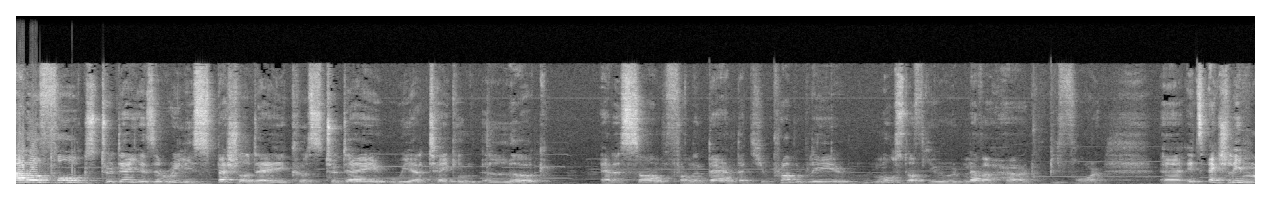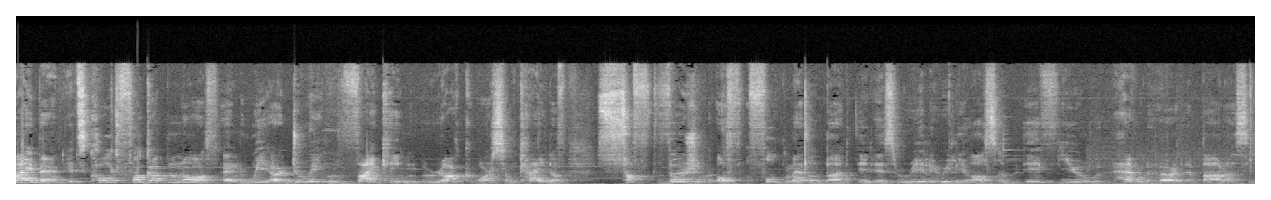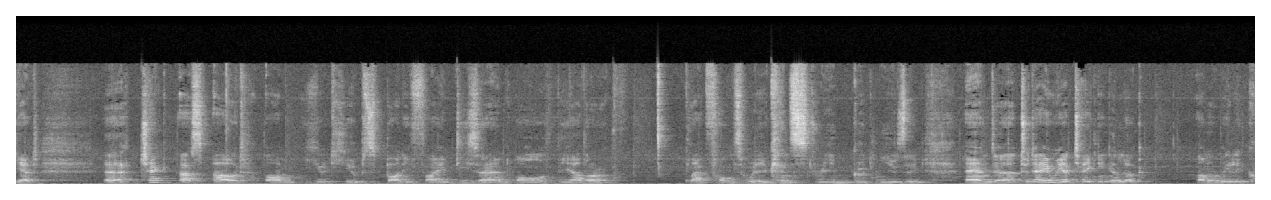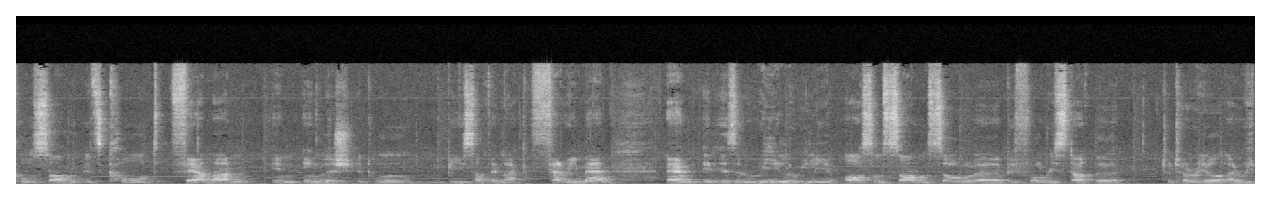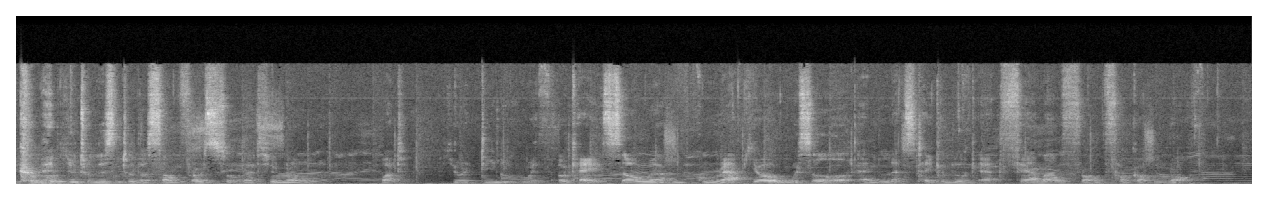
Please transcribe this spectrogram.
Hello folks, today is a really special day because today we are taking a look at a song from a band that you probably, most of you never heard before. Uh, it's actually my band, it's called Forgotten North and we are doing Viking rock or some kind of soft version of folk metal but it is really really awesome. If you haven't heard about us yet, uh, check us out on YouTube, Spotify, Deezer, and all the other platforms where you can stream good music. And uh, today we are taking a look on a really cool song. It's called Fährmann in English. It will be something like Ferryman. And it is a really, really awesome song. So uh, before we start the tutorial, I recommend you to listen to the song first so that you know what you're dealing with. Okay, so um, grab your whistle and let's take a look at Fährmann from Forgotten North.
